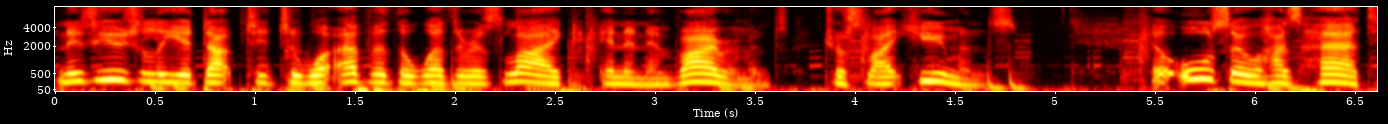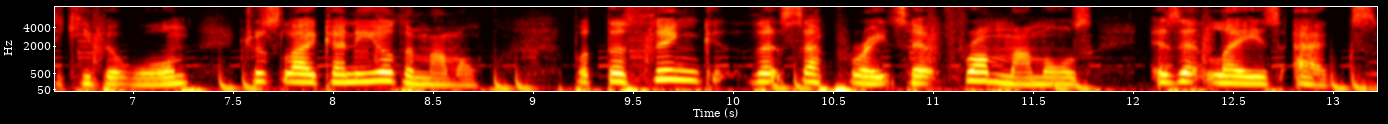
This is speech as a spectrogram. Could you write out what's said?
and is usually adapted to whatever the weather is like in an environment, just like humans. It also has hair to keep it warm, just like any other mammal. But the thing that separates it from mammals is it lays eggs.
